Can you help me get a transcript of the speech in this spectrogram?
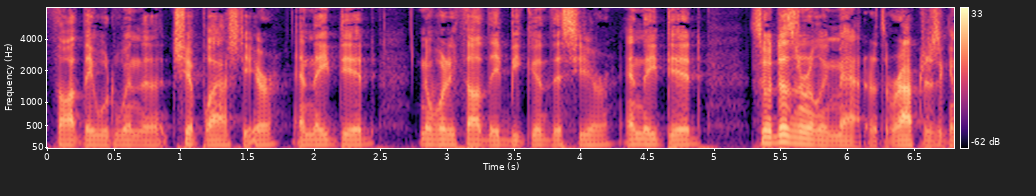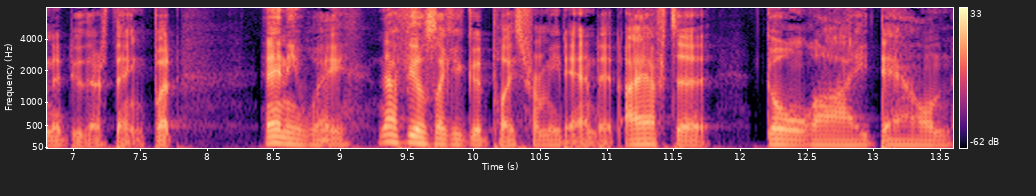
thought they would win the chip last year and they did. Nobody thought they'd be good this year and they did. So it doesn't really matter. The Raptors are going to do their thing, but anyway, that feels like a good place for me to end it. I have to go lie down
